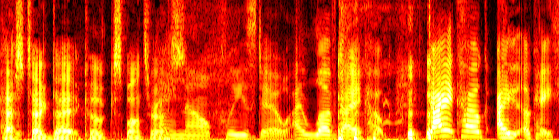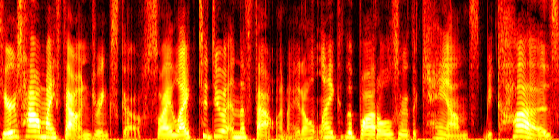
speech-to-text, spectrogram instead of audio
Hashtag Diet Coke sponsor us. I know, please do. I love Diet Coke. Diet Coke, I okay, here's how my fountain drinks go. So I like to do it in the fountain. I don't like the bottles or the cans because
